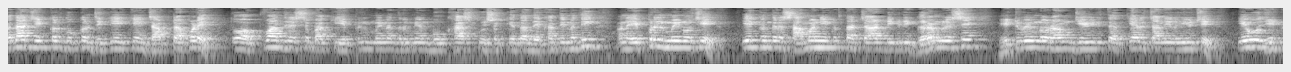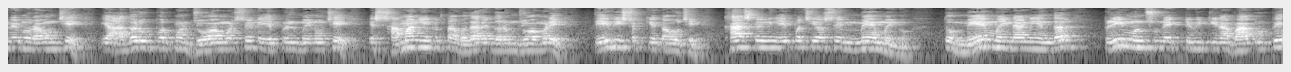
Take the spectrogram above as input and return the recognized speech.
કદાચ એકલ દોકલ જગ્યાએ ક્યાંય ઝાપટા પડે, તો અપવાદ રહેશે. બાકી એપ્રિલ મહિના દરમિયાન બહુ ખાસ કોઈ શક્યતા દેખાતી નથી અને એપ્રિલ મહિનો છે એકંદરે સામાન્ય કરતાં ચાર ડિગ્રી ગરમ રહેશે. હીટવેવનો રાઉન્ડ જેવી રીતે અત્યારે ચાલી રહ્યું છે, એવો જ હીટવેવનો રાઉન્ડ છે, એ આગળ ઉપર પણ જોવા મળશે અને એપ્રિલ મહિનો છે, એ સામાન્ય કરતાં વધારે ગરમ જોવા મળે તેવી શક્યતાઓ છે. ખાસ કરીને એ પછી હશે મે મહિનો. તો મે મહિનાની અંદર પ્રી મોન્સૂન એક્ટિવિટીના ભાગરૂપે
